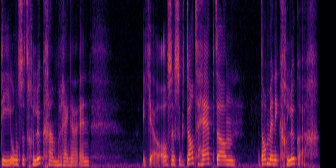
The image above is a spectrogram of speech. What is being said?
die ons het geluk gaan brengen. En weet je, als, ik dat heb, dan, dan ben ik gelukkig.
